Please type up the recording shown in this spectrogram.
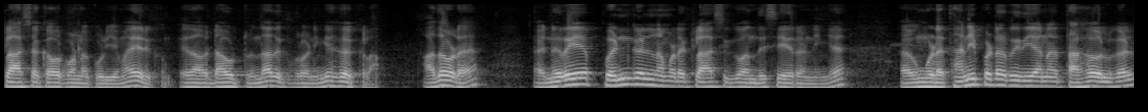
கிளாஸை கவர் பண்ணக்கூடிய மாதிரி இருக்கும். ஏதாவது டவுட் இருந்தால் அதுக்கப்புறம் நீங்கள் கேட்கலாம். அதோட நிறைய பெண்கள் நம்மளோட கிளாஸுக்கு வந்து சேர நீங்கள் உங்களோட தனிப்பட்ட ரீதியான தகவல்கள்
